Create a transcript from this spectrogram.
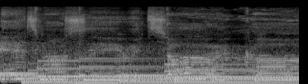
It's mostly rhetorical.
